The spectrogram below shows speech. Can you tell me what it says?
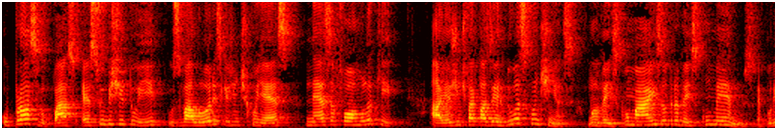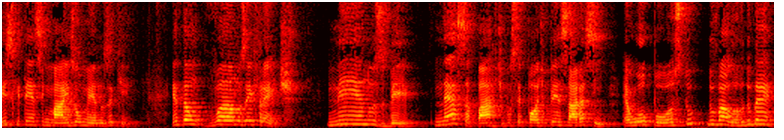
O próximo passo é substituir os valores que a gente conhece nessa fórmula aqui. Aí a gente vai fazer duas continhas, uma vez com mais, outra vez com menos. É por isso que tem esse mais ou menos aqui. Então, vamos em frente. Menos B. Nessa parte, você pode pensar assim, é o oposto do valor do B.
